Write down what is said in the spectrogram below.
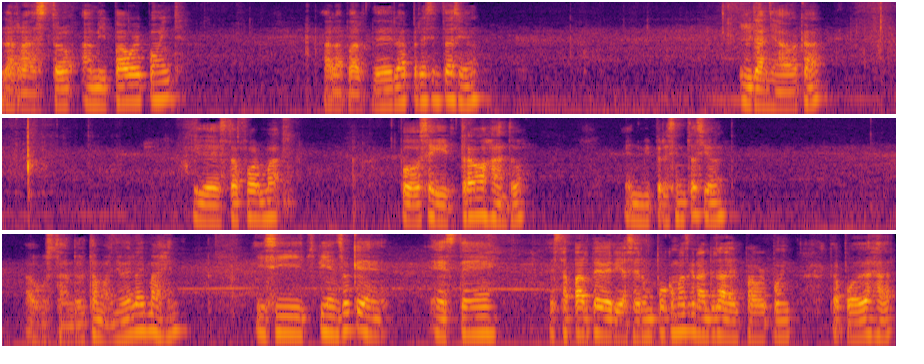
la arrastro a mi powerpoint a la parte de la presentación y la añado acá. Y de esta forma puedo seguir trabajando en mi presentación ajustando el tamaño de la imagen. Y si pienso que este esta parte debería ser un poco más grande la del powerpoint la puedo dejar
